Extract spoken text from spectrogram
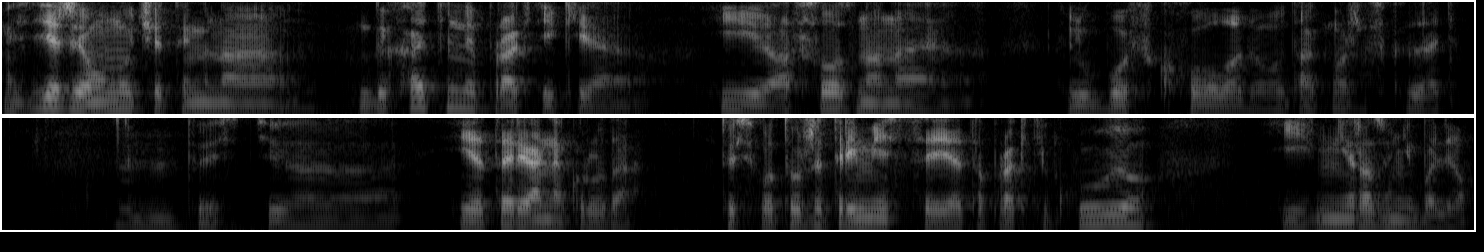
здесь же он учит именно дыхательной практике и осознанная любовь к холоду, вот так можно сказать. Mm-hmm. То есть э, и это реально круто. То есть вот уже три месяца я это практикую и ни разу не болел.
